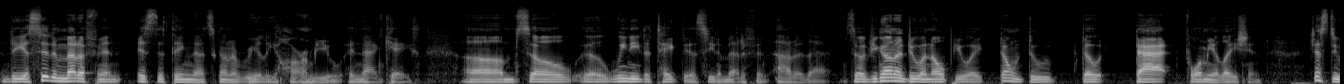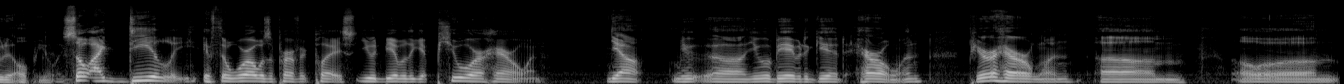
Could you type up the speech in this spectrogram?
The acetaminophen is the thing that's going to really harm you in that case. Um, so uh, we need to take the acetaminophen out of that. So if you're going to do an opioid, don't do, do that formulation. Just do the opioid. So ideally, if the world was a perfect place, you would be able to get pure heroin. Yeah, you uh, you will be able to get heroin, pure heroin, um, um,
